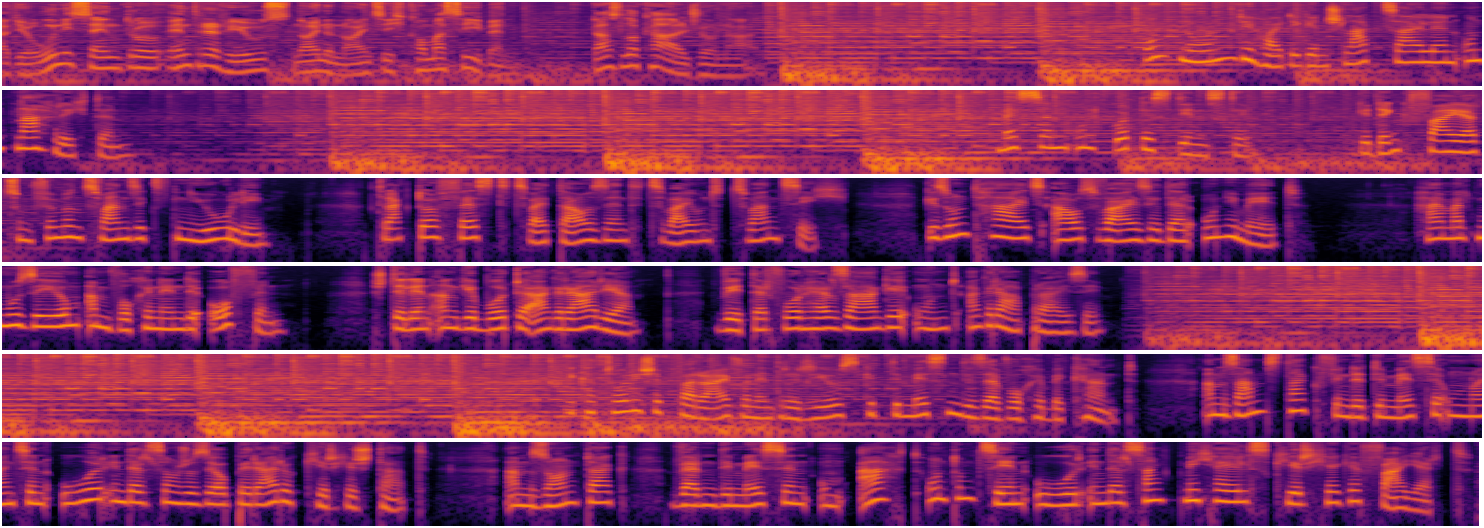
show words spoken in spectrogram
Radio Unicentro Entre Rius 99,7. Das Lokaljournal. Und nun die heutigen Schlagzeilen und Nachrichten. Messen und Gottesdienste. Gedenkfeier zum 25. Juli. Traktorfest 2022. Gesundheitsausweise der Unimed. Heimatmuseum am Wochenende offen. Stellenangebote Agraria. Wettervorhersage und Agrarpreise. Die katholische Pfarrei von Entre Rios gibt die Messen dieser Woche bekannt. Am Samstag findet die Messe um 19 Uhr in der San José Operario Kirche statt. Am Sonntag werden die Messen um 8 und um 10 Uhr in der St. Michaelskirche gefeiert.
